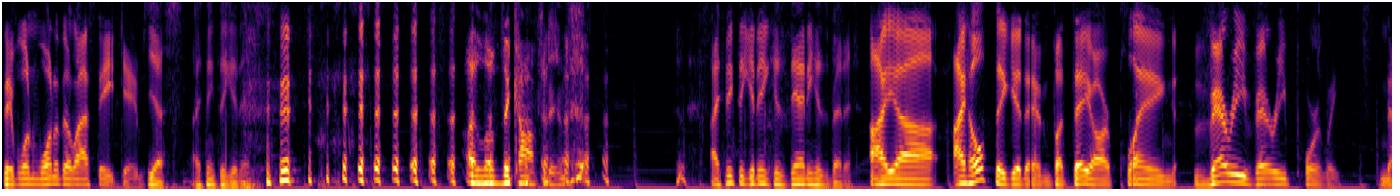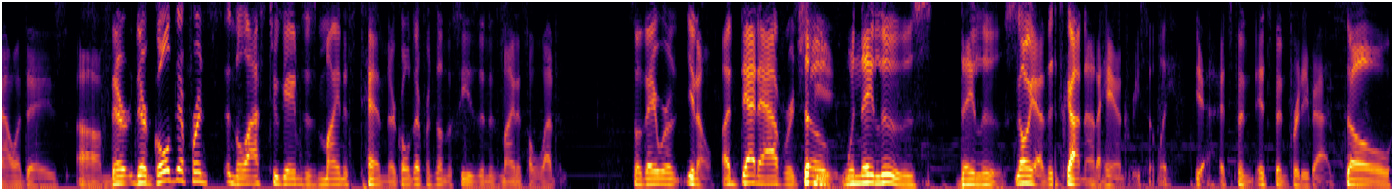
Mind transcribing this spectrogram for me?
they've won one of their last eight games. Yes, I think they get in. I love the confidence. I think they get in because Danny has bet it. I uh I hope they get in, but they are playing very very poorly nowadays. Um, their their goal difference in the last two games is minus ten. Their goal difference on the season is minus eleven. So they were you know a dead average So team. when they lose, they lose. Oh yeah, it's gotten out of hand recently. Yeah, it's been it's been pretty bad. So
